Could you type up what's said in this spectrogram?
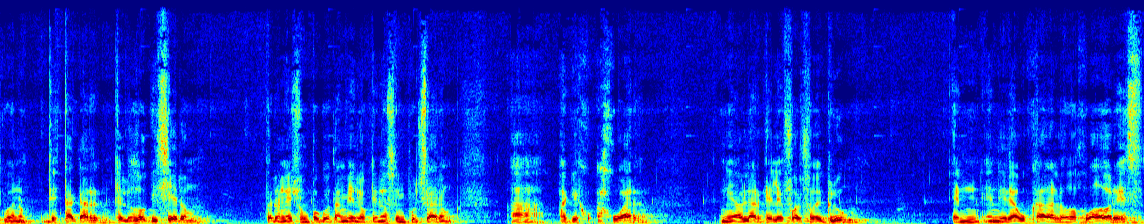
bueno, destacar que los dos quisieron, fueron ellos un poco también los que nos impulsaron a, a jugar, ni hablar que el esfuerzo del club en, ir a buscar a los dos jugadores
